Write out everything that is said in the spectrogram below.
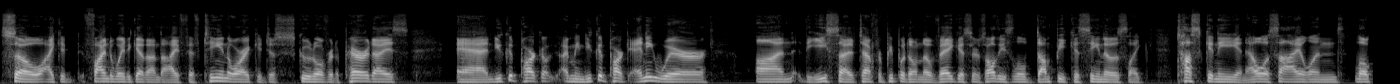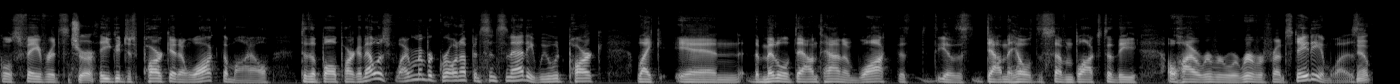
so I could find a way to get onto I-15, or I could just scoot over to Paradise, and you could park. I mean, you could park anywhere on the east side of town. For people who don't know Vegas, there's all these little dumpy casinos like Tuscany and Ellis Island, locals' favorites. Sure. That you could just park it and walk the mile to the ballpark. And that was, I remember growing up in Cincinnati, we would park like in the middle of downtown and walk the, you know, down the hill, the seven blocks to the Ohio River where Riverfront Stadium was. Yep.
